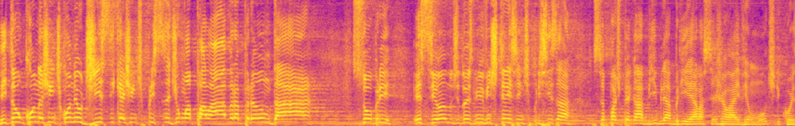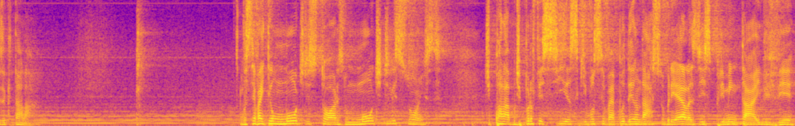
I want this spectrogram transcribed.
Então, quando a gente, quando eu disse que a gente precisa de uma palavra para andar sobre esse ano de 2023, a gente precisa. Você pode pegar a Bíblia, abrir ela, seja lá e ver um monte de coisa que está lá. Você vai ter um monte de histórias, um monte de lições, de palavras, de profecias que você vai poder andar sobre elas e experimentar e viver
